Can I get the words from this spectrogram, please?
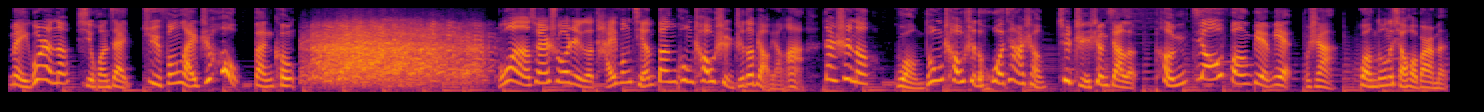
美国人呢喜欢在飓风来之后搬空。不过呢，虽然说这个台风前搬空超市值得表扬啊，但是呢，广东超市的货架上却只剩下了藤椒方便面。不是啊，广东的小伙伴们。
